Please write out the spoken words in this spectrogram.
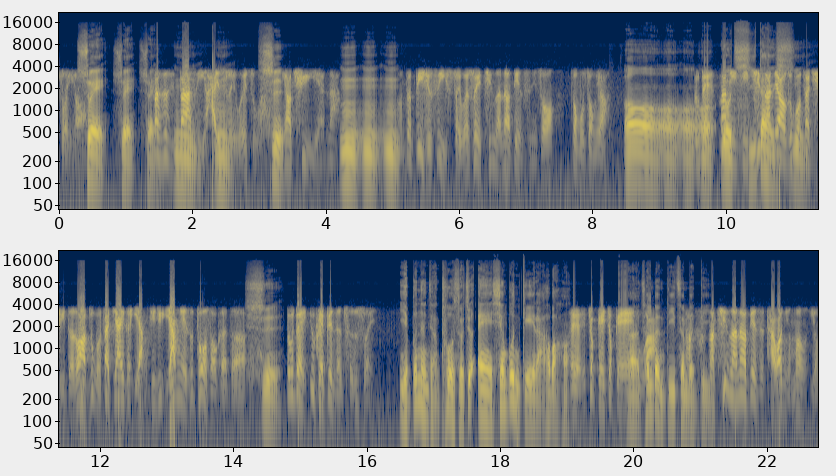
水哦，水水水，但是当然是以海水为主啊，是你要去盐呐。嗯嗯嗯，这地球是以水为，所以氢燃料电池，你说？重不重要？哦哦哦，对不对？那你你氢燃料如果再取得的话，如果再加一个氧进去，氧也是唾手可得，是，对不对？又可以变成纯水。也不能讲唾手，就哎，先不给啦，好不好？哎，就给就给，成本低，成本低。那氢燃料电池，台湾有没有有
